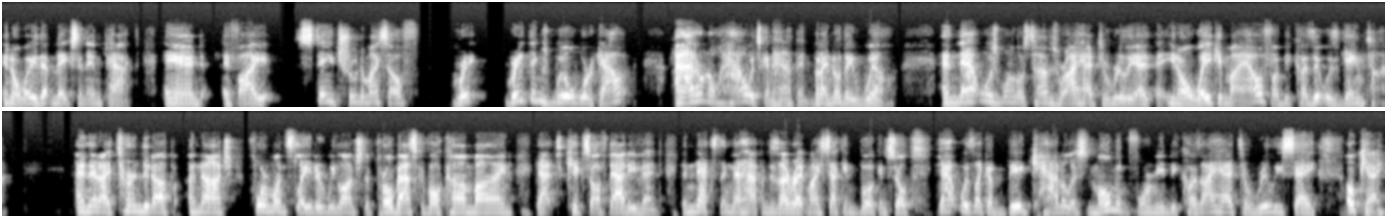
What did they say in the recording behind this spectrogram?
in a way that makes an impact. And if I stay true to myself, great great things will work out and I don't know how it's going to happen, but I know they will. And that was one of those times where I had to really, uh, you know, awaken my alpha because it was game time. And then I turned it up a notch. Four months later, we launched the Pro Basketball Combine. That kicks off that event. The next thing that happened is I write my second book. And so that was like a big catalyst moment for me because I had to really say, okay,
